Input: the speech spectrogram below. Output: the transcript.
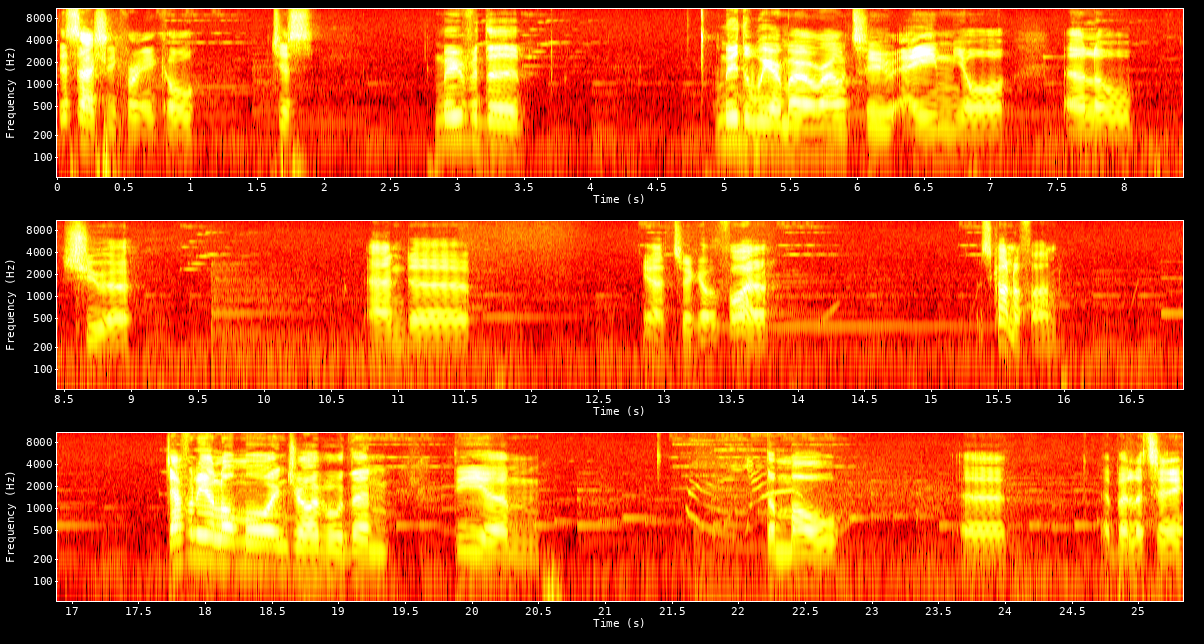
This is actually pretty cool. Just move the move the Wii remote around to aim your uh, little shooter. And uh, yeah, check out the fire. It's kind of fun. Definitely a lot more enjoyable than the um, the mole uh, ability.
